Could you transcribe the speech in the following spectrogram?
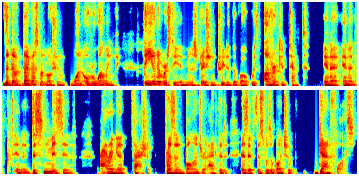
The divestment motion won overwhelmingly. The university administration treated the vote with utter contempt in a in a in a dismissive, arrogant fashion. President Bollinger acted as if this was a bunch of gadflies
